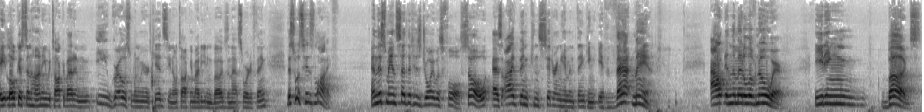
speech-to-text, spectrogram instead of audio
ate locusts and honey. We talk about it in ew, gross when we were kids, you know, talking about eating bugs and that sort of thing. This was his life. And this man said that his joy was full. So, as I've been considering him and thinking, if that man, out in the middle of nowhere, eating bugs,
